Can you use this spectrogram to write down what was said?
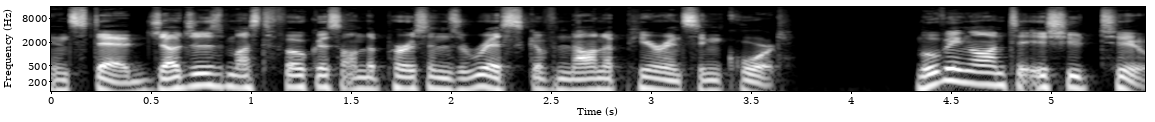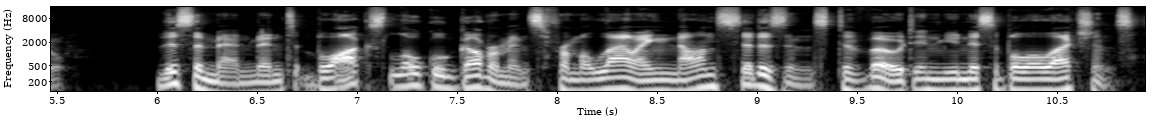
Instead, judges must focus on the person's risk of non appearance in court. Moving on to Issue 2. This amendment blocks local governments from allowing non citizens to vote in municipal elections.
